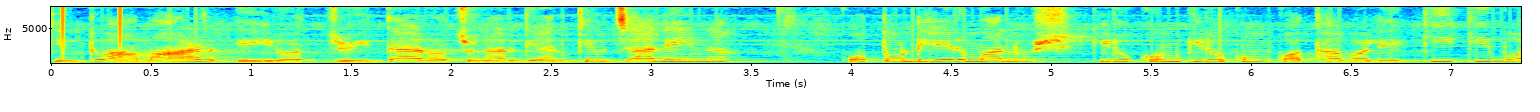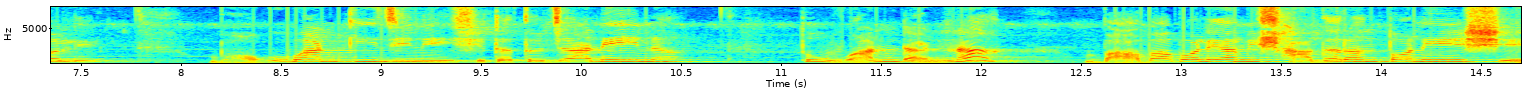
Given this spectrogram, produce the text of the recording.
কিন্তু আমার এই রচয়িতা, রচনার জ্ঞান কেউ জানেই না। কত ঢের মানুষ কীরকম কীরকম কথা বলে, কি কি বলে। ভগবান কি জিনিস সেটা তো জানেই না। তো ওয়ান্ডার না? বাবা বলে, আমি সাধারণ তনে এসে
